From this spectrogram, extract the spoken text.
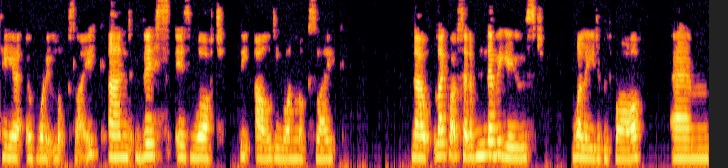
here of what it looks like and this is what the Aldi one looks like. Now, like what I've said, I've never used Weleda before. Um,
